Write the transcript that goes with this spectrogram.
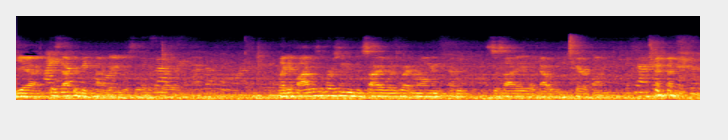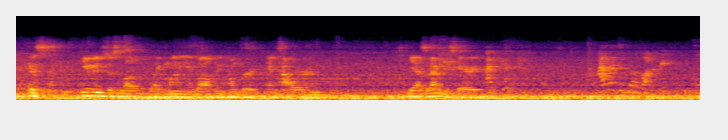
Yeah, because that could be kind of dangerous a little bit. Right? I definitely more. Like if I was the person who decided what is right and wrong in every society, like that would be terrifying. Because humans just love like money and wealth and comfort and power and yeah, so that would be scary. I I like to put a lot of faith in people.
